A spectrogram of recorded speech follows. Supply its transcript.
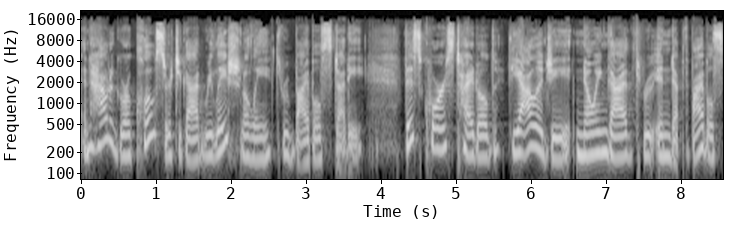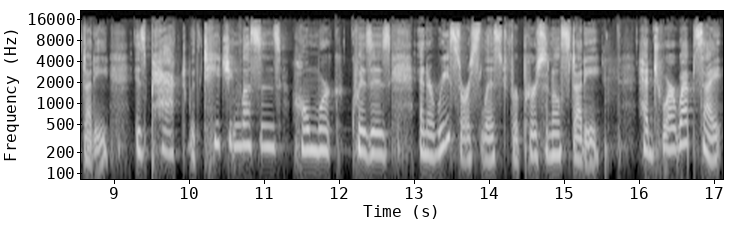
and how to grow closer to God relationally through Bible study. This course, titled Theology Knowing God Through In Depth Bible Study, is packed with teaching lessons, homework, quizzes, and a resource list for personal study head to our website,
